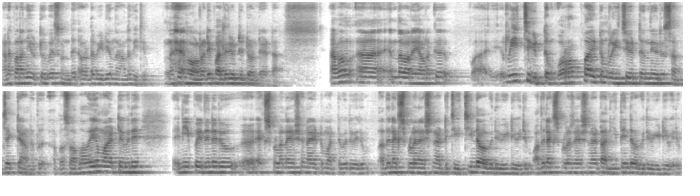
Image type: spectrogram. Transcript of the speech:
അങ്ങനെ പറഞ്ഞ യൂട്യൂബേഴ്സ് ഉണ്ട്. അവരുടെ വീഡിയോ നാളെ വരും. ഓൾറെഡി പലരും ഇട്ടിട്ടുണ്ട് കേട്ടോ. അപ്പം എന്താ പറയുക അവർക്ക് റീച്ച് കിട്ടും. ഉറപ്പായിട്ടും റീച്ച് കിട്ടുന്ന ഒരു സബ്ജക്റ്റാണിത് അപ്പോൾ സ്വാഭാവികമായിട്ട് ഇവർ ഇനിയിപ്പോൾ ഇതിനൊരു എക്സ്പ്ലനേഷനായിട്ട് മറ്റവർ വരും. അതിന് എക്സ്പ്ലനേഷനായിട്ട് ചേച്ചീന്റെ വകുതി വീഡിയോ വരും. അതിന് എക്സ്പ്ലനേഷനായിട്ട് അനീത്തിന്റെ വകുതി വീഡിയോ വരും.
